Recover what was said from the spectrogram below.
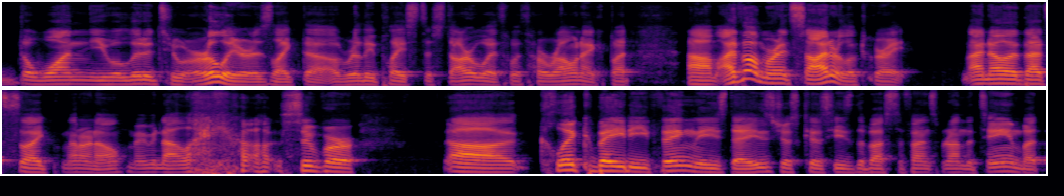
the one you alluded to earlier is like the a really place to start with with Hronek, but um, I thought Moritz Seider looked great. I know that that's like I don't know, maybe not like a super uh, clickbaity thing these days, just because he's the best defenseman on the team. But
